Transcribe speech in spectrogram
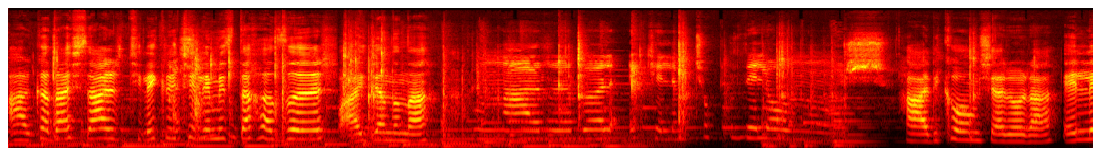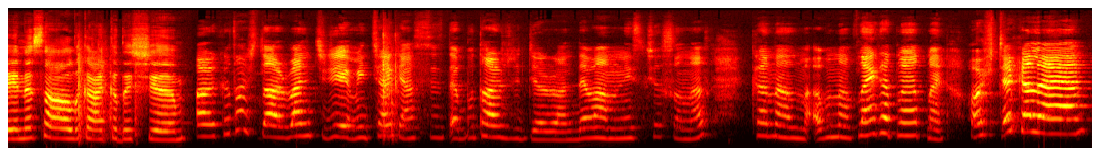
Arkadaşlar çilek reçelimiz de hazır. Vay canına. Bunları böyle ekelim. Çok güzel olmuş. Harika olmuş Aurora. Ellerine sağlık arkadaşım. Arkadaşlar ben çiçeğimi içerken siz de bu tarz videoların devamını istiyorsanız kanalıma abone olup like unutmayın. Hoşçakalın.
